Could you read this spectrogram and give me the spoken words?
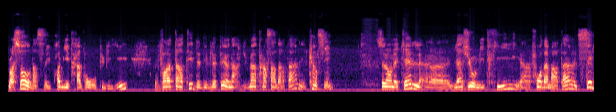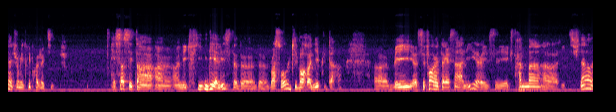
Russell, dans ses premiers travaux publiés, va tenter de développer un argument transcendantal, kantien, selon lequel euh, la géométrie fondamentale, c'est la géométrie projective. Et ça, c'est un, écrit idéaliste de, Russell qui va renier plus tard. Euh, mais euh, c'est fort intéressant à lire et c'est extrêmement euh, édifiant.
